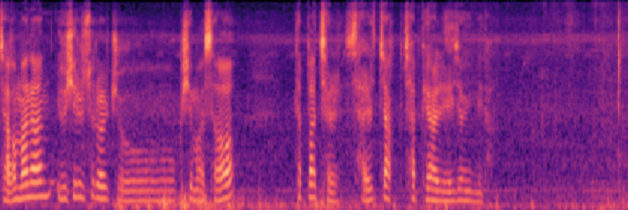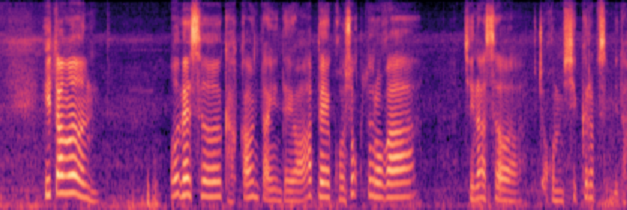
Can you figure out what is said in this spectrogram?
자그마한 유실수를 쭉 심어서 텃밭을 살짝 차폐할 예정입니다. 이 땅은 업에서 가까운 땅인데요. 앞에 고속도로가 지나서 조금 시끄럽습니다.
